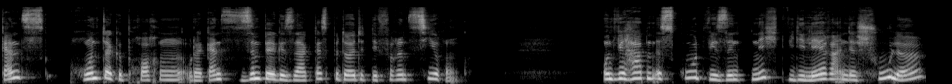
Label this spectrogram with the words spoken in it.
ganz runtergebrochen oder ganz simpel gesagt, das bedeutet Differenzierung. Und wir haben es gut, wir sind nicht wie die Lehrer an der Schule,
